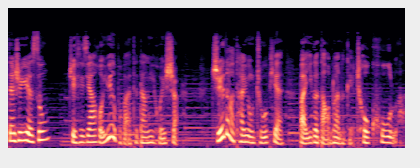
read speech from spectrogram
但是越松，这些家伙越不把他当一回事儿，直到他用竹片把一个捣乱的给抽哭了。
